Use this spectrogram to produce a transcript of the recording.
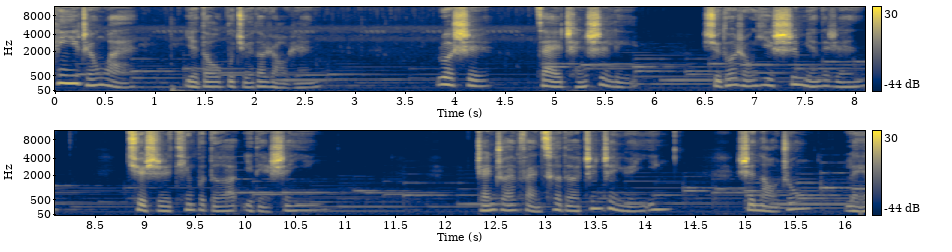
听一整晚也都不觉得扰人。若是在城市里，许多容易失眠的人，却是听不得一点声音。辗转反侧的真正原因，是脑中累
